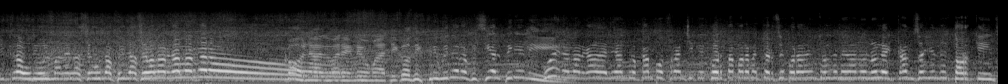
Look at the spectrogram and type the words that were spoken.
y Claudio Ullman en la segunda fila. Se va a largar, largaron. Con Álvarez Neumáticos, distribuidor oficial Pirelli. Buena largada de Leandro Campos, Franchi que corta para meterse por adentro. El de Medano no le alcanza y el de Torkins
